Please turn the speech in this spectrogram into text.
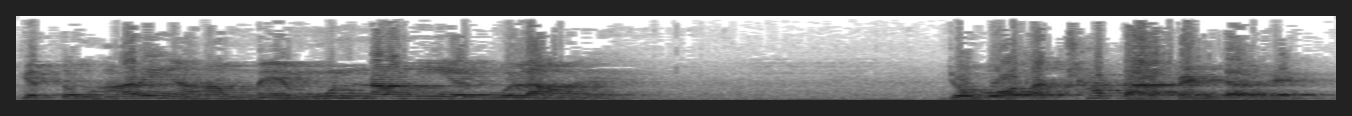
کہ تمہارے یہاں میمون نامی ایک غلام ہے، جو بہت اچھا کارپینٹر ہے۔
